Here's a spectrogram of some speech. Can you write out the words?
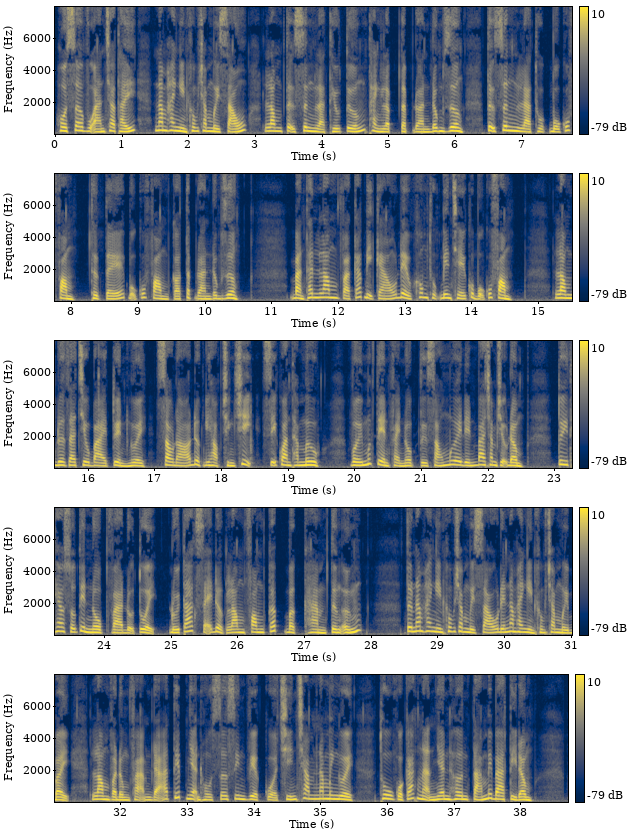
Hồ sơ vụ án cho thấy, năm 2016, Long tự xưng là thiếu tướng thành lập tập đoàn Đông Dương, tự xưng là thuộc Bộ Quốc phòng. Thực tế, Bộ Quốc phòng có tập đoàn Đông Dương. Bản thân Long và các bị cáo đều không thuộc biên chế của Bộ Quốc phòng. Long đưa ra chiêu bài tuyển người, sau đó được đi học chính trị, sĩ quan tham mưu, với mức tiền phải nộp từ 60 đến 300 triệu đồng. Tùy theo số tiền nộp và độ tuổi, đối tác sẽ được Long phong cấp bậc hàm tương ứng. Từ năm 2016 đến năm 2017, Long và đồng phạm đã tiếp nhận hồ sơ xin việc của 950 người, thu của các nạn nhân hơn 83 tỷ đồng.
